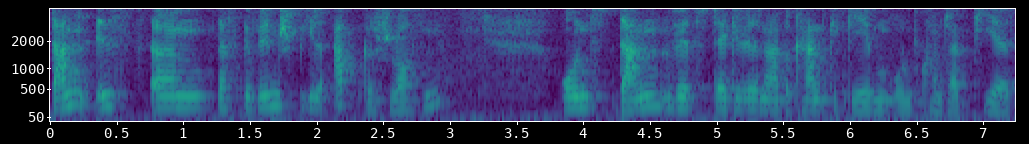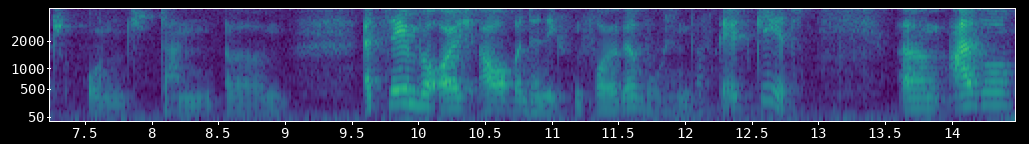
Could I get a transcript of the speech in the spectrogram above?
Dann ist ähm, das Gewinnspiel abgeschlossen. Und dann wird der Gewinner bekannt gegeben und kontaktiert. Und dann ähm, erzählen wir euch auch in der nächsten Folge, wohin das Geld geht. Ähm, also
